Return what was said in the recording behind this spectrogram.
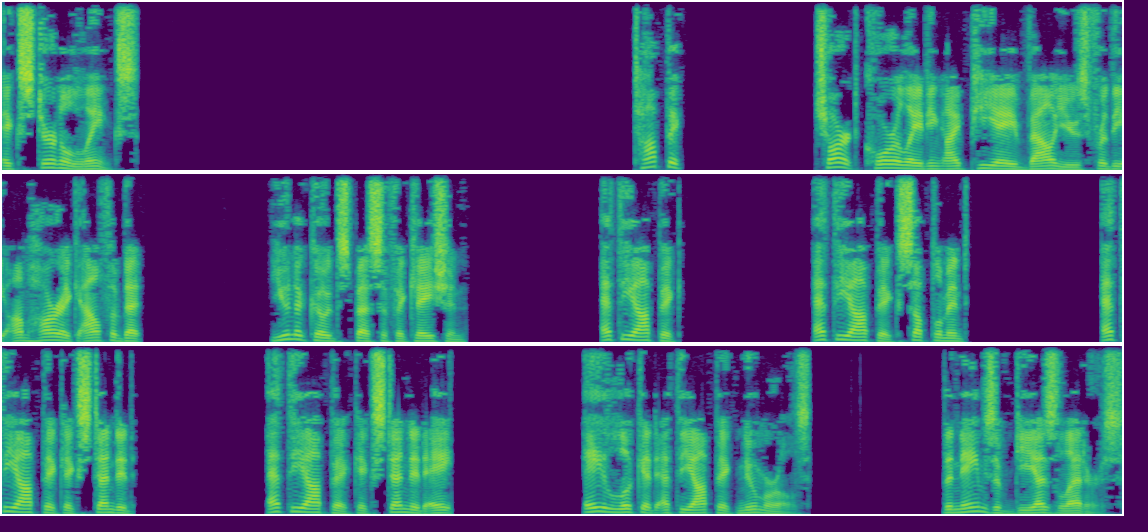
External links Topic. Chart correlating IPA values for the Amharic alphabet. Unicode specification. Ethiopic. Ethiopic supplement. Ethiopic extended. Ethiopic extended A. A look at Ethiopic numerals. The names of Ge'ez letters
